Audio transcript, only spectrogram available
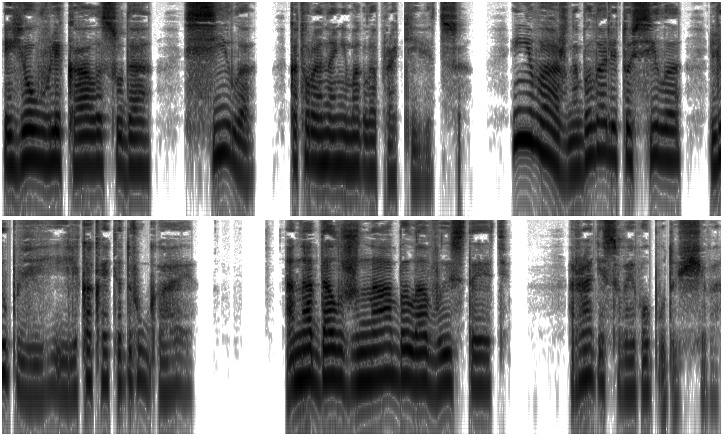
Ее увлекала сюда сила, которой она не могла противиться. И неважно, была ли то сила любви или какая-то другая. Она должна была выстоять ради своего будущего.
